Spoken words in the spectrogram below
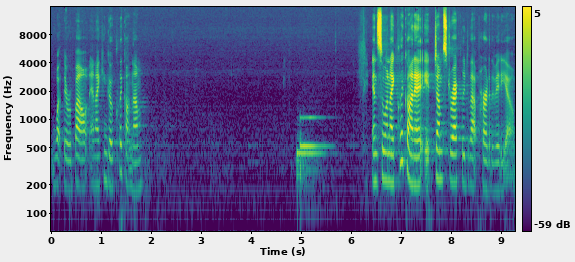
what they're about and I can go click on them. And so when I click on it, it jumps directly to that part of the video.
